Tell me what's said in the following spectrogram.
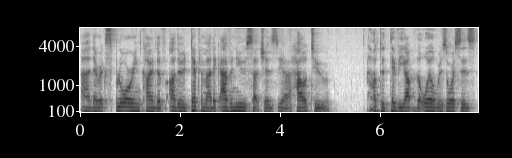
Uh, they're exploring kind of other diplomatic avenues, such as you know, how to how to divvy up the oil resources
